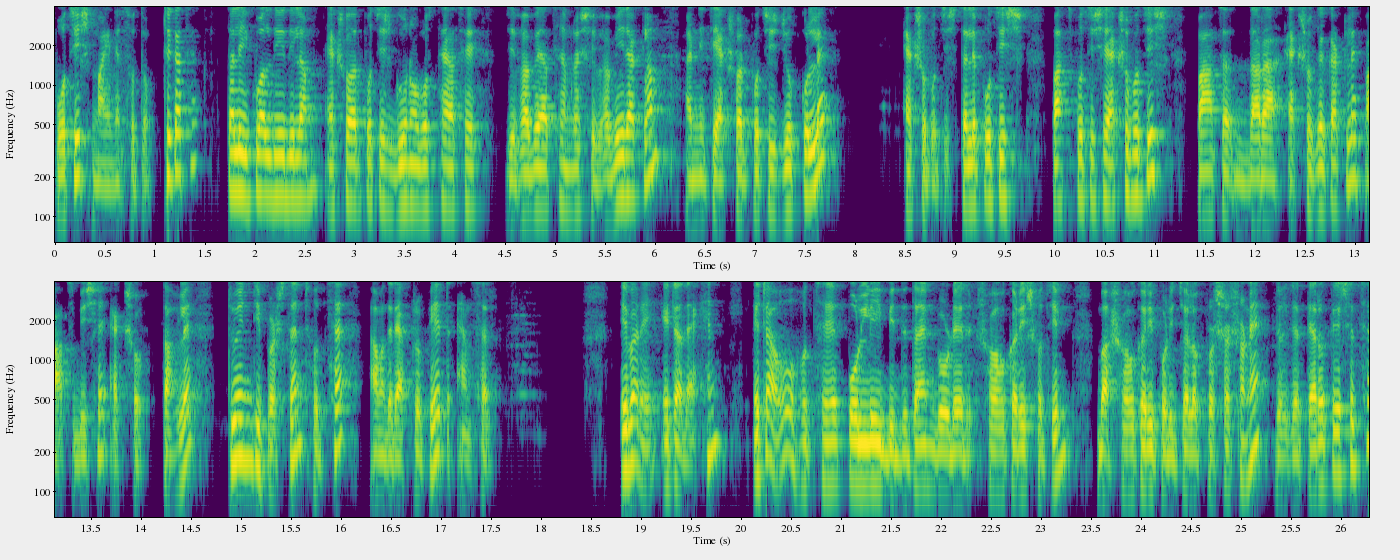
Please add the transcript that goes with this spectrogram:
পঁচিশ মাইনাস হতো। ঠিক আছে? তাহলে ইকুয়াল দিয়ে দিলাম, একশো আর পঁচিশ গুণ অবস্থায় আছে, যেভাবে আছে আমরা সেভাবেই রাখলাম, আর নিচে একশো আর পঁচিশ যোগ করলে একশো পঁচিশ। তাহলে পঁচিশ, পাঁচ পঁচিশে একশো পঁচিশ, পাঁচ দ্বারা একশোকে কাটলে পাঁচ বিশে একশো। তাহলে টোয়েন্টি পার্সেন্ট হচ্ছে আমাদের অ্যাপ্রোপ্রিয়েট অ্যান্সার এবারে এটা দেখেন, এটাও হচ্ছে পল্লী বিদ্যুতায়ন বোর্ডের সহকারী সচিব বা সহকারী পরিচালক প্রশাসনে দুই হাজার তেরোতে এসেছে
